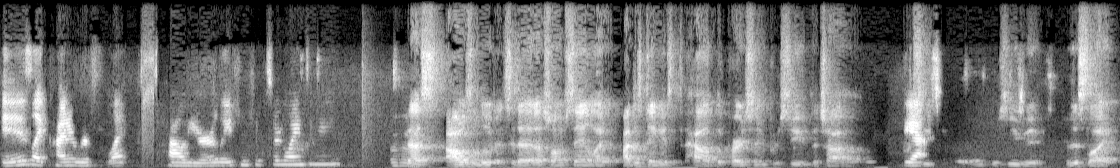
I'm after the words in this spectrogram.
is like kind of reflects how your relationships are going to be. Mhm. That's I was alluding to that. That's what I'm saying. Like I just think it's how the person perceives the child. Yeah. Perceives, perceive it. 'Cause it's like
